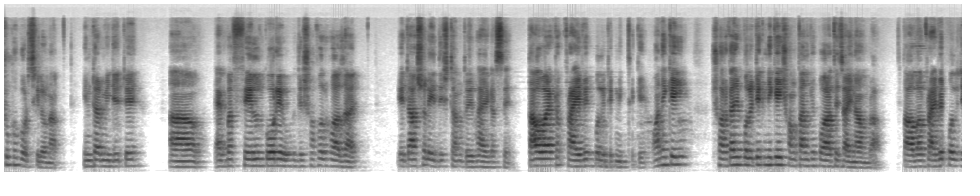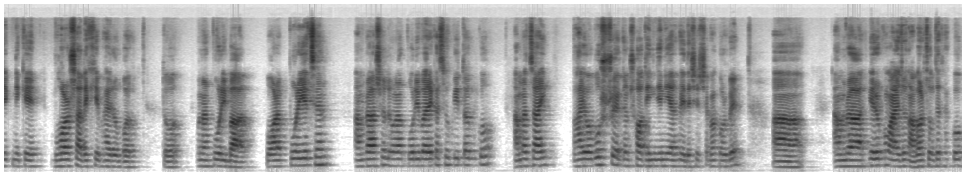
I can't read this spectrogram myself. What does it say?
সুখকর ছিল না। ইন্টারমিডিয়েটে একবার ফেল করেও যে সফল হওয়া যায়, এটা আসলে এই দৃষ্টান্ত এই ভাইয়ের কাছে। তাও একটা প্রাইভেট পলিটেকনিক থেকে। অনেকেই সরকারি পলিটেকনিকেই সন্তানকে পড়াতে চাই না আমরা। তাও আবার প্রাইভেট পলিটেকনিকে ভরসা রেখে ভাইয়ের উপর। তো ওনার পরিবার পড়িয়েছেন। আমরা আসলে ওনার পরিবারের কাছেও কৃতজ্ঞ। আমরা চাই ভাই অবশ্যই একজন সৎ ইঞ্জিনিয়ার হয়ে দেশের সেবা করবে। আমরা এরকম আয়োজন আবার চলতে থাকুক।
